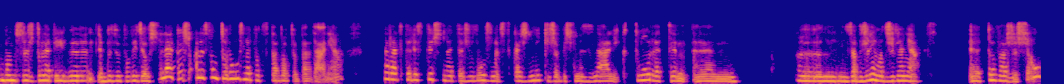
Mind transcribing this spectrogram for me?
bo myślę, że to lepiej by, by wypowiedział się lekarz, ale są to różne podstawowe badania, charakterystyczne też różne wskaźniki, żebyśmy znali, które tym zaburzeniom odżywiania e, towarzyszą.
